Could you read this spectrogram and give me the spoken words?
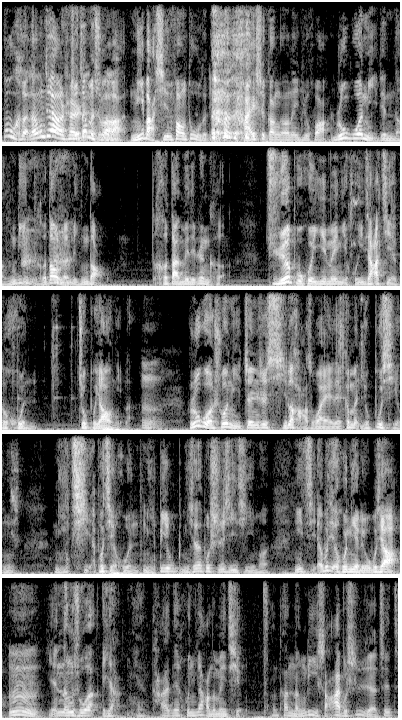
不可能这样事儿。就这么说是吧，，你把心放肚子里，还是刚刚那句话，如果你的能力得到了领导和单位的认可，绝不会因为你回家结个婚就不要你了。嗯，如果说你真是稀了哈摔的，根本就不行，你结不结婚？你毕你现在不实习期吗？你结不结婚你也留不下。嗯，人能说，哎呀，你看他那婚假都没请，他能力啥也不是啊，这这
